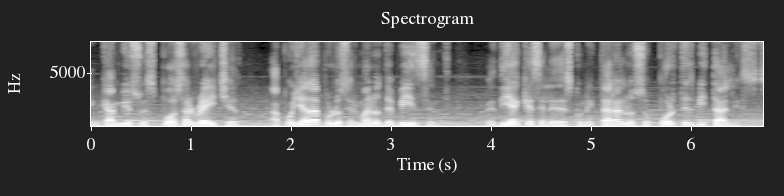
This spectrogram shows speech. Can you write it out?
En cambio, su esposa Rachel, apoyada por los hermanos de Vincent, pedían que se le desconectaran los soportes vitales.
